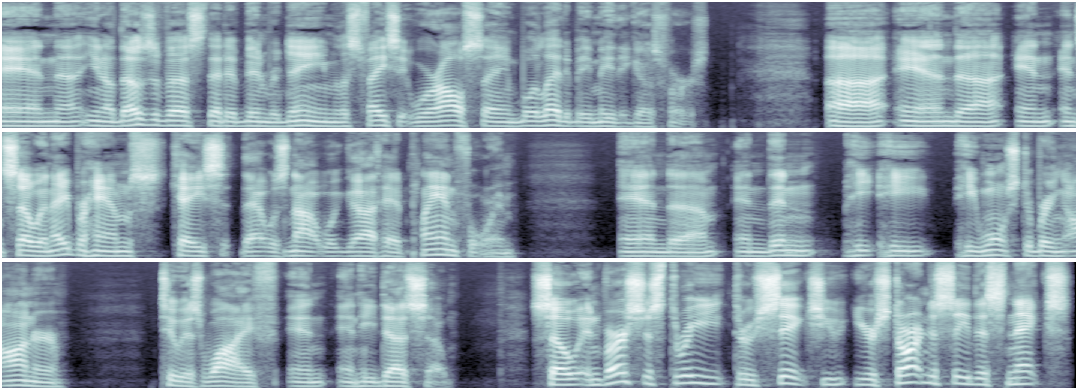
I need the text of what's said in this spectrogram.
And uh, you know, those of us that have been redeemed, let's face it, we're all saying, "Boy, let it be me that goes first. Uh, and uh, and and so in Abraham's case, that was not what God had planned for him. And um, and then he he he wants to bring honor to his wife, and, and he does so. So in verses 3 through 6, you, you're starting to see this next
